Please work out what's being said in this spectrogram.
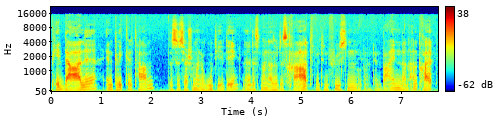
Pedale entwickelt haben. Das ist ja schon mal eine gute Idee, ne? dass man also das Rad mit den Füßen oder den Beinen dann antreibt.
